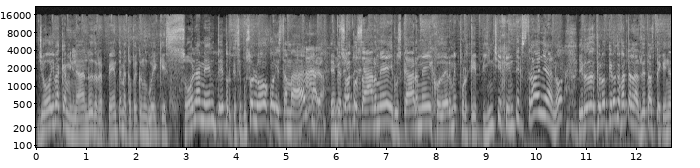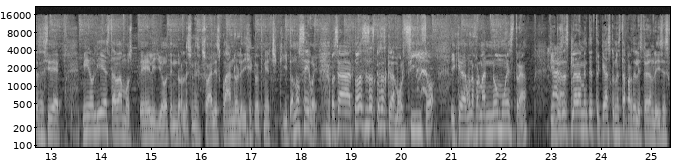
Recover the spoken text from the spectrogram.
yo iba caminando y de repente me topé con un güey que solamente porque se puso loco y está mal, Claro. empezó a acosarme y buscarme y joderme porque pinche gente extraña, ¿no? Y entonces creo, creo que faltan las letras pequeñas así de, mira, un día estábamos él y yo teniendo relaciones sexuales cuando le dije que lo tenía chiquito, no sé, güey. O sea, todas esas cosas que el amor sí hizo y que de alguna forma no muestra. Y entonces claramente te quedas con esta parte de la historia donde dices,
